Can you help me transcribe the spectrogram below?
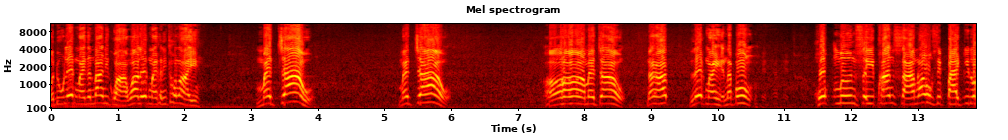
มาดูเลขไม้กันบ้างดีกว่าว่าเลขไม้คันนี้เท่าไหร่แม่เจ้า แม่เจ้าอ๋อแม่เจ้านะครับ เลขไม้เห็นไหมป้งเห็นครับเห็นหกหมื่นสี่พันสามร้อยหกสิบแปดกิโล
